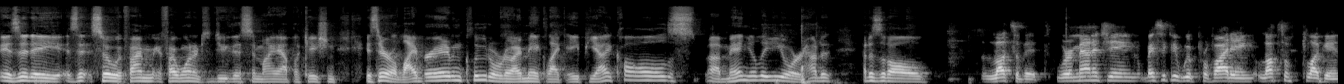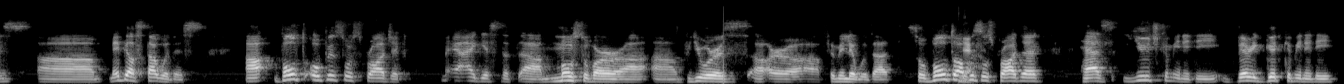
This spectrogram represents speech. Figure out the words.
Is it a is it so if I'm if I wanted to do this in my application, is there a library to include, or do I make like API calls uh, manually, or how do how does it all? Lots of it. We're managing. Basically, we're providing lots of plugins. Uh, maybe I'll start with this. Uh, Vault open source project. I guess that uh, most of our uh, uh, viewers are familiar with that. So Vault open yeah. source project has huge community, very good community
